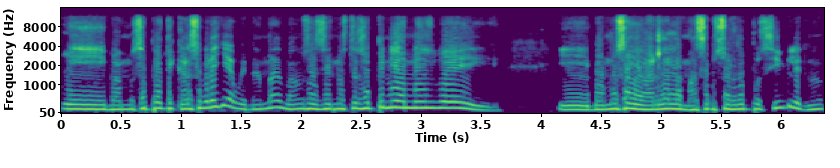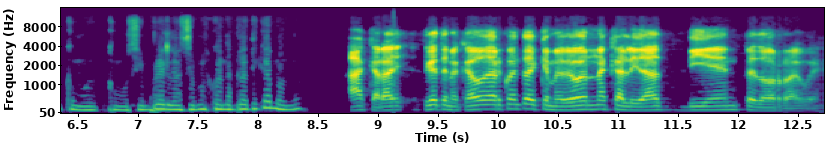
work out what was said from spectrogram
Y vamos a platicar sobre ella, güey, nada más. Vamos a decir nuestras opiniones, güey. Y, y vamos a llevarla lo más absurdo posible, ¿no? Como, como siempre lo hacemos cuando platicamos, ¿no? Ah, caray, fíjate, me acabo de dar cuenta de que me veo en una calidad bien pedorra, güey.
